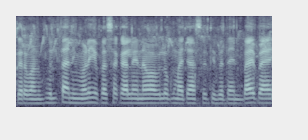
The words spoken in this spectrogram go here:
કરવાનું ભૂલતા નહીં. મળીએ પાછા કાલે નવા વ્લોગમાં. જ્યાં સુધી બધાને બાય બાય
